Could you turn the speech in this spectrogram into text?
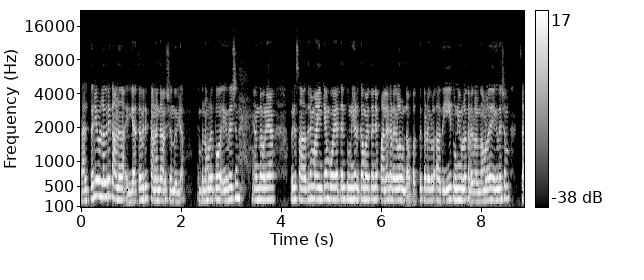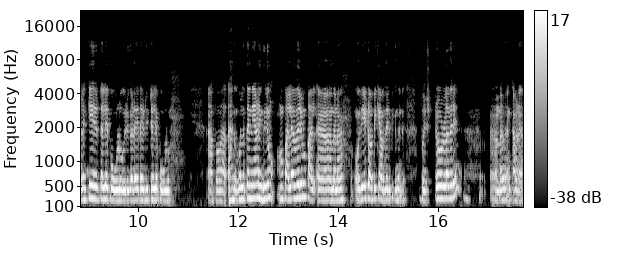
താല്പര്യമുള്ളവർ കാണുക ഇല്ലാത്തവർ കാണേണ്ട ആവശ്യമൊന്നുമില്ല. അപ്പോൾ നമ്മളിപ്പോൾ ഏകദേശം എന്താ പറയുക ഒരു സാധനം വാങ്ങിക്കാൻ പോയാൽ തന്നെ തുണി എടുക്കാൻ പോയാൽ തന്നെ പല കടകളും ഉണ്ടാവും പത്ത് കടകൾ അതേ തുണിയുള്ള കടകൾ. നമ്മൾ ഏകദേശം സെലക്ട് ചെയ്തിട്ടല്ലേ പോകുള്ളൂ ഒരു കടയിൽ തേടിയിട്ടല്ലേ പോകുള്ളൂ അപ്പോൾ അതുപോലെ തന്നെയാണ് ഇതിലും പലവരും പല എന്താണ് ഒരേ ടോപ്പിക്ക് അവതരിപ്പിക്കുന്നുണ്ട്. അപ്പോൾ ഇഷ്ടമുള്ളവർ എന്താണ് കാണുക.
